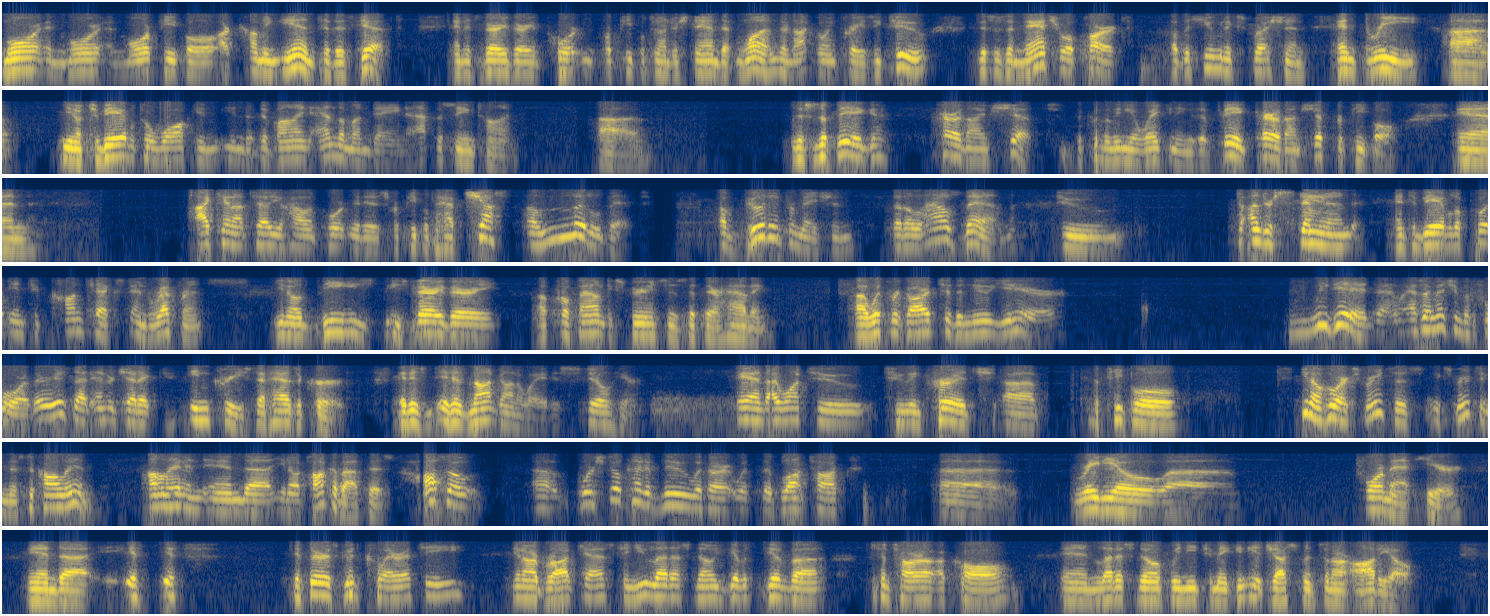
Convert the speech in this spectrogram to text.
More and more and more people are coming into this gift. And it's very, very important for people to understand that one, they're not going crazy. Two, this is a natural part of the human expression. And three, uh, you know, to be able to walk in, in the divine and the mundane at the same time. Uh, this is a big paradigm shift. The Kundalini awakening is a big paradigm shift for people. And I cannot tell you how important it is for people to have just a little bit of good information that allows them to to understand and to be able to put into context and reference, you know, these these very very uh, profound experiences that they're having. Uh, with regard to the new year, we did, as I mentioned before, there is that energetic increase that has occurred. It is it has not gone away. It is still here, and I want to to encourage uh, the people, you know, who are experiences experiencing this to call in, call in and, and uh, you know talk about this. Also, uh, we're still kind of new with our with the blog talk uh, radio uh, format here, and uh, if if if there is good clarity in our broadcast, can you let us know? Give us give uh, Santara a call and let us know if we need to make any adjustments in our audio.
